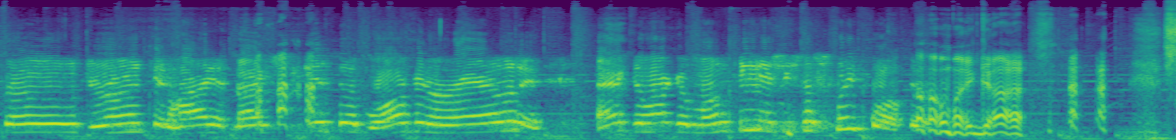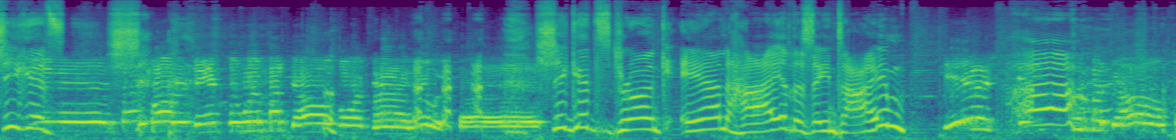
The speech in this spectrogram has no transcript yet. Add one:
so drunk and high at night, she gets up walking around and acting like a monkey, and she's a sleepwalker. Oh my gosh, she gets Yes, I caught her dancing with my dog one time. It was bad. she gets drunk and high at the same time. Yes, she danced ah. with my dog.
